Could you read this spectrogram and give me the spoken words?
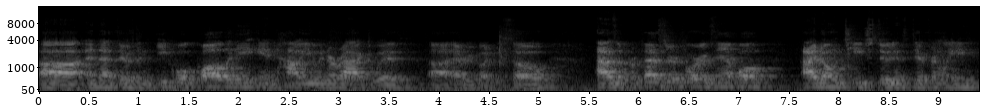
uh, and that there's an equal quality in how you interact with uh, everybody. So as a professor, for example, I don't teach students differently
